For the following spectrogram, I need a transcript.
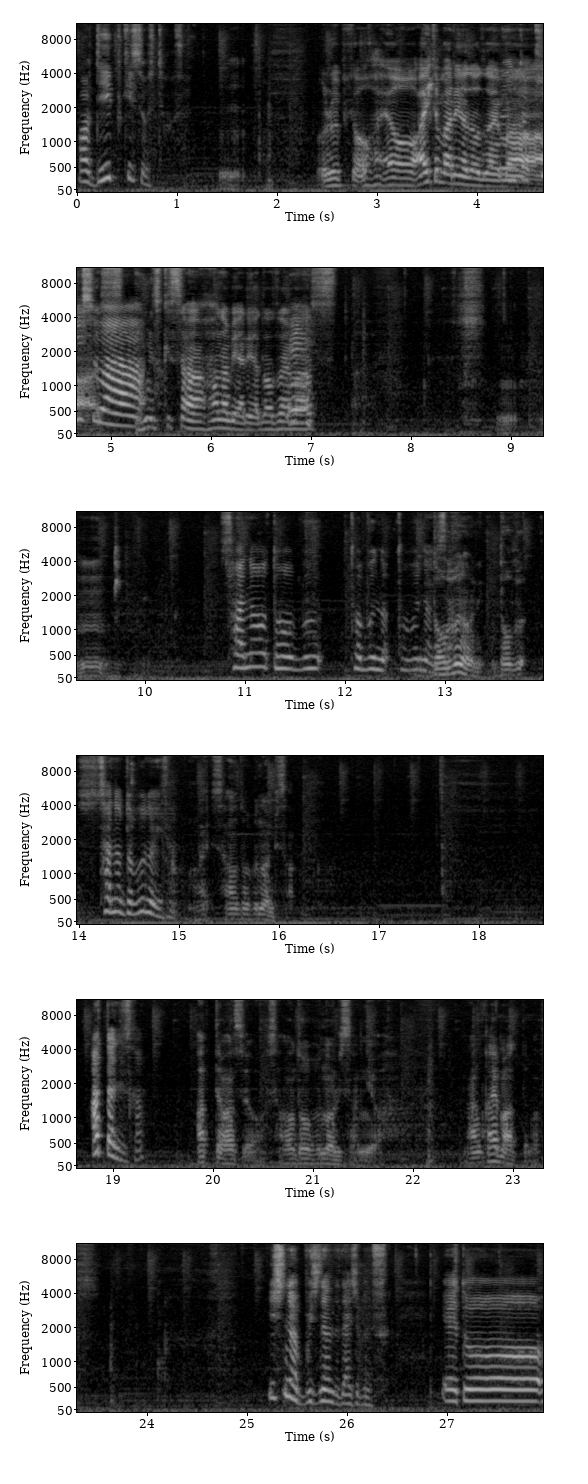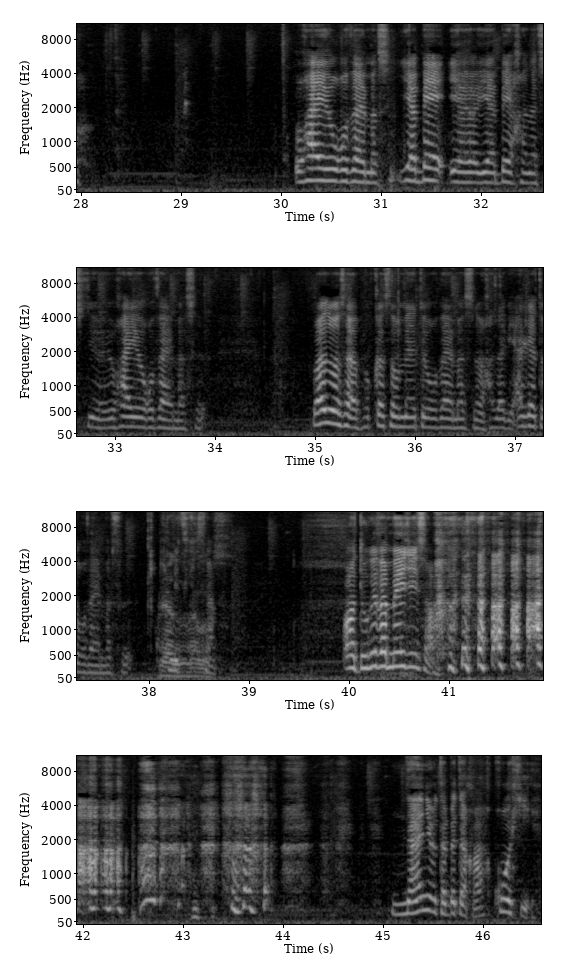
あ、ディープキスをしてください。ルピカおはよう。アイテムありがとうございうんます。とキスは秘密キスさん、花火ありがとうございます。うん。うん。佐野飛ぶ、飛ぶの、飛ぶのりさん。ドブノリ、ドブ。佐野飛ぶのりさん。はい、佐野信則さん。あったんですか？会ってますよ。佐野信則さんには。何回も会ってます。石野は無事なんで大丈夫です。えっ、ー、とおはようございます。やべえ、ややべえ話でおはようございます。和道さん復活おめでとうございますの花火ありがとうございます。ありがとうございます。さん。あ、土下座名人さん。何を食べたか？コーヒ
